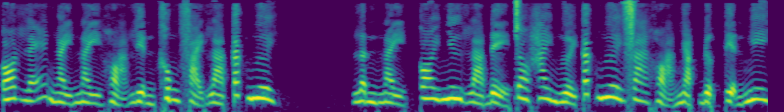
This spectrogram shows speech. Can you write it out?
Có lẽ ngày này hỏa liền không phải là các ngươi. Lần này coi như là để cho hai người các ngươi ra hỏa nhặt được tiện nghi.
